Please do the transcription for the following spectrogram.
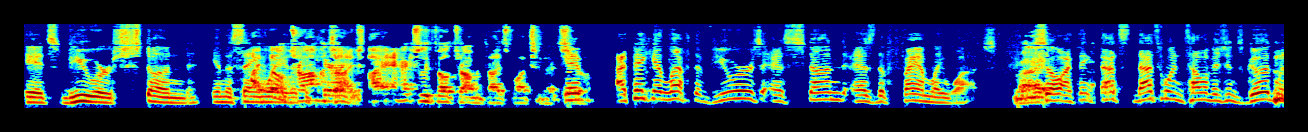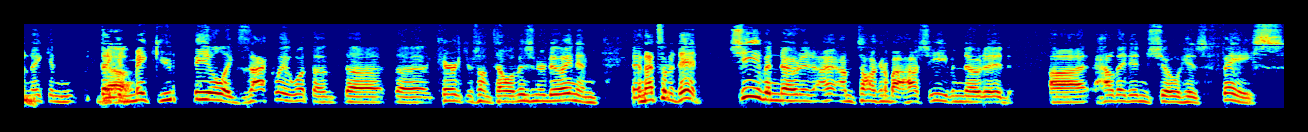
its viewers stunned in the same I way felt that traumatized. I actually felt traumatized watching that It, show. I think it left the viewers as stunned as the family was. Right. So I think that's that's when television's good when they can they Yeah. can make you feel exactly what the, the the characters on television are doing and and that's what it did. She even noted I, I'm talking about how she even noted uh, how they didn't show his face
